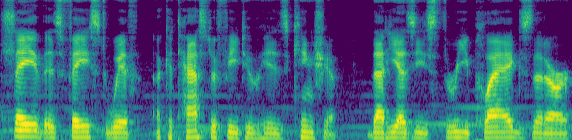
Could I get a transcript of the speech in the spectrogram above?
Lludd is faced with a catastrophe to his kingship. That he has these three plagues that are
